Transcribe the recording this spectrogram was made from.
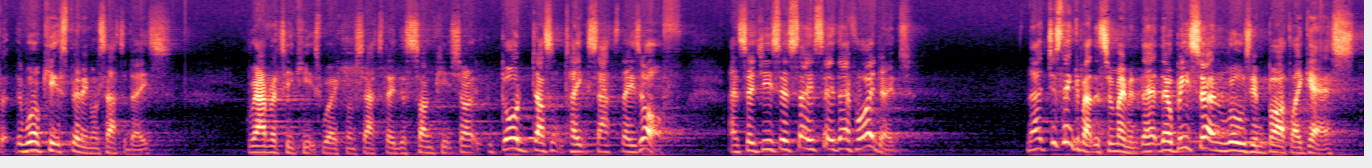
but the world keeps spinning on Saturdays. Gravity keeps working on Saturday. The sun keeps shining. God doesn't take Saturdays off. And so Jesus says, so, therefore I don't. Now, just think about this for a moment. There, there'll be certain rules in Bath, I guess,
